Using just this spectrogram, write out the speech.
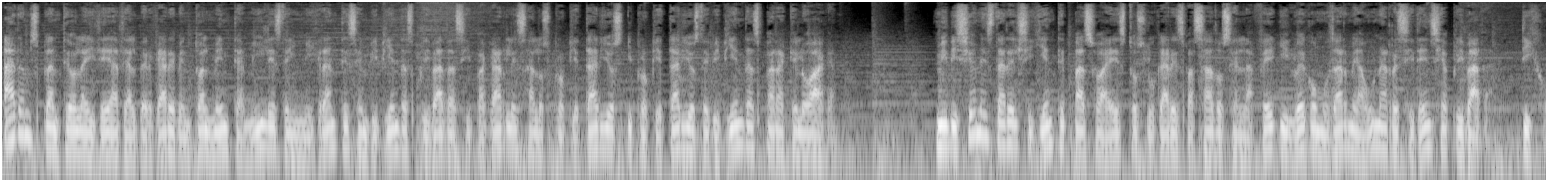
Adams planteó la idea de albergar eventualmente a miles de inmigrantes en viviendas privadas y pagarles a los propietarios y propietarios de viviendas para que lo hagan. Mi visión es dar el siguiente paso a estos lugares basados en la fe y luego mudarme a una residencia privada, dijo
